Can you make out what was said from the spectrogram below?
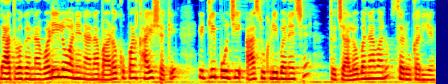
દાંત વગરના વડીલો અને નાના બાળકો પણ ખાઈ શકે. એટલી પોચી આ સુખડી બને છે. તો ચાલો બનાવવાનું શરૂ કરીએ.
